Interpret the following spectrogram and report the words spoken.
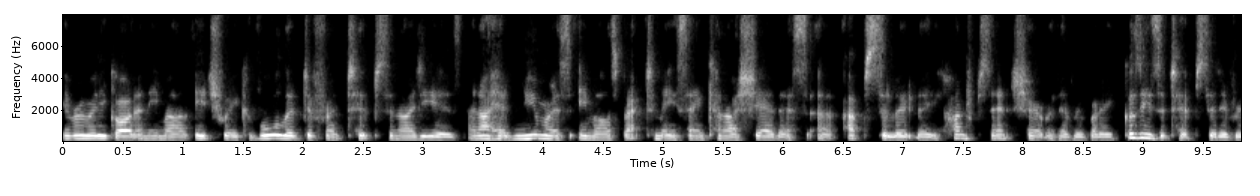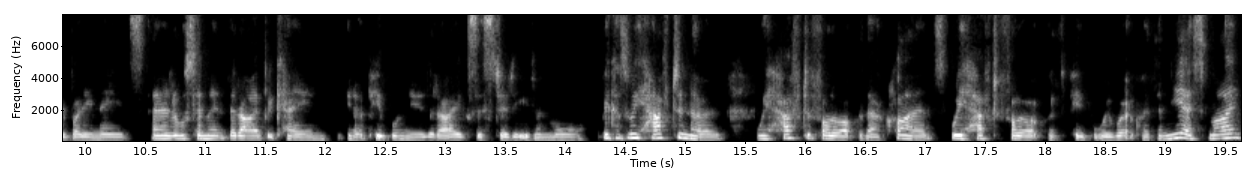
Everybody got an email each week of all the different tips and ideas, and I had numerous emails back to me saying, "Can I share this?" Uh, absolutely, 100% share it with everybody because these are tips that everybody needs. And it also meant that I became, you know, people knew that I existed even more because we have to know, we have to follow up with our clients, we have to follow up with people we work with. And yes, my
